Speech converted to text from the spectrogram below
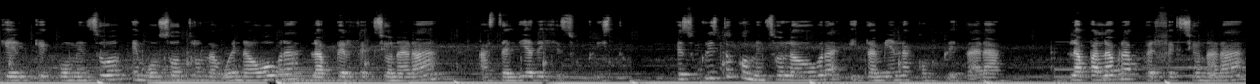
que el que comenzó en vosotros la buena obra la perfeccionará hasta el día de Jesucristo. Jesucristo comenzó la obra y también la completará. La palabra perfeccionará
